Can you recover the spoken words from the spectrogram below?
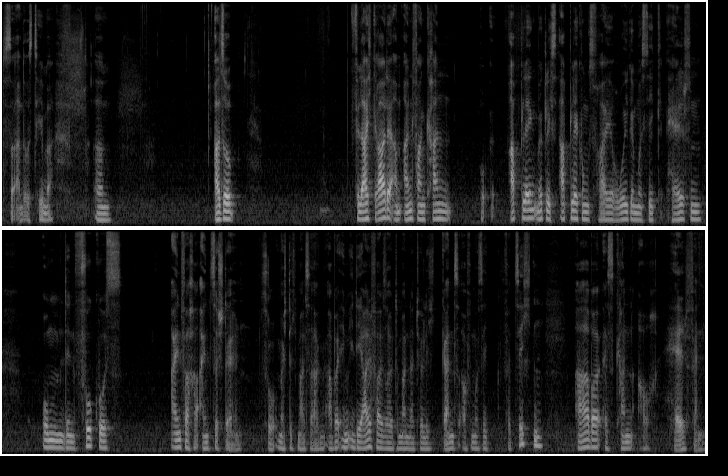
das ist ein anderes Thema. Ähm, also vielleicht gerade am Anfang kann ablenk, möglichst ableckungsfreie, ruhige Musik helfen, um den Fokus einfacher einzustellen. So möchte ich mal sagen. Aber im Idealfall sollte man natürlich ganz auf Musik verzichten, aber es kann auch helfen.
